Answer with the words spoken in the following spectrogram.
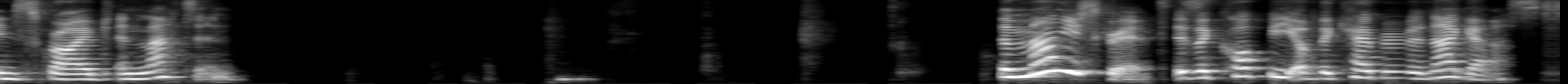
inscribed in Latin. The manuscript is a copy of the Kebra Nagast,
